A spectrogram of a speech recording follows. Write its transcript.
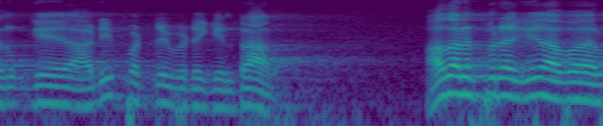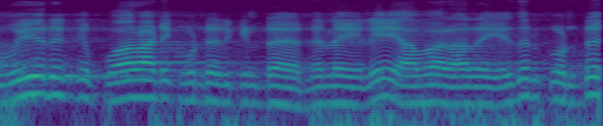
அங்கே அடிபட்டு விடுகின்றார். அதன் பிறகு அவர் உயிருக்கு போராடி கொண்டிருக்கின்ற நிலையிலே அவர் அதை எதிர்கொண்டு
